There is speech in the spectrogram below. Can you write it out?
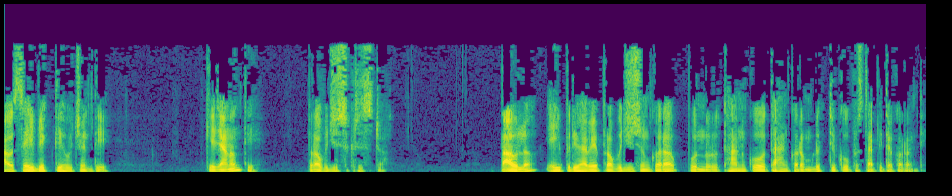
ଆଉ ସେହି ବ୍ୟକ୍ତି ହେଉଛନ୍ତି କିଏ ଜାଣନ୍ତି? ପ୍ରଭୁ ଯୀଶୁଖ୍ରୀଷ୍ଟ ପାଉଲ ଏହିପରି ଭାବେ ପ୍ରଭୁ ଯୀଶୁଙ୍କର ପୁନରୁତ୍ଥାନକୁ ଓ ତାହାଙ୍କର ମୃତ୍ୟୁକୁ ଉପସ୍ଥାପିତ କରନ୍ତି।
